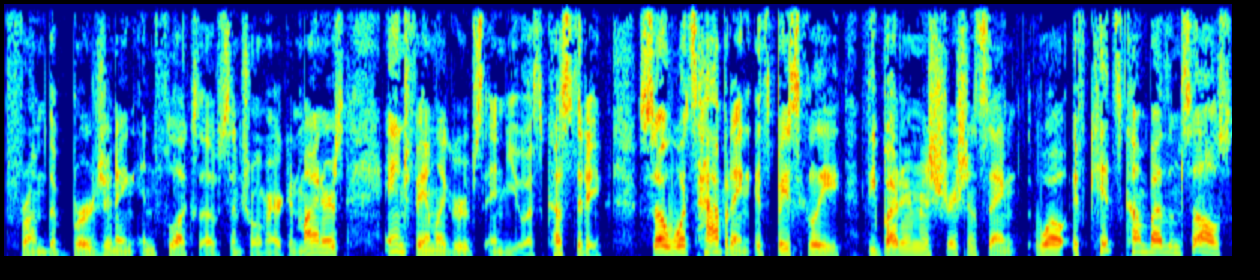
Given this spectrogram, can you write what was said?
from the burgeoning influx of Central American minors and family groups in U.S. custody. So, what's happening? It's basically the Biden administration saying, well, if kids come by themselves,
